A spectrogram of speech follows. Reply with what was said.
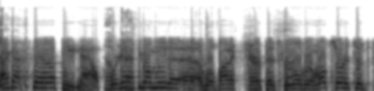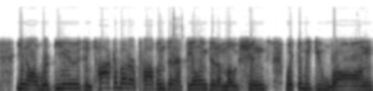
I, got, therapy now. Okay. We're gonna have to go meet a, a, robotic therapist, go over all sorts of you know reviews, and talk about our problems and our feelings and emotions. What did we do wrong?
